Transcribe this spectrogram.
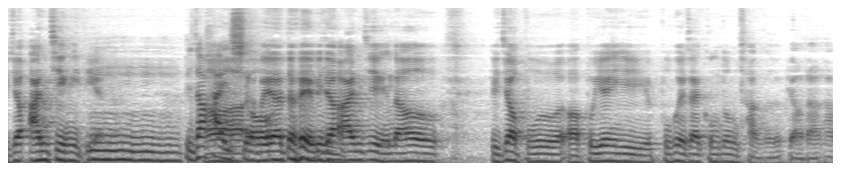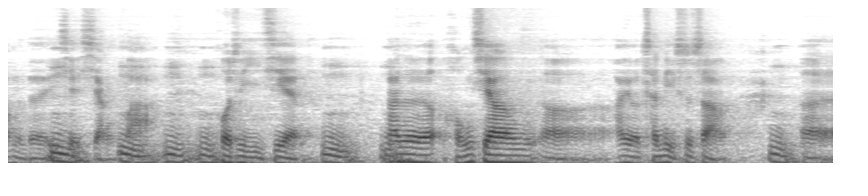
比较安静一点，嗯嗯嗯，比较害羞，没有对，比较安静，然后。比较不呃不愿意不会在公众场合表达他们的一些想法，嗯嗯，或是意见，嗯，但是洪香呃还有陈理事长，嗯。呃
